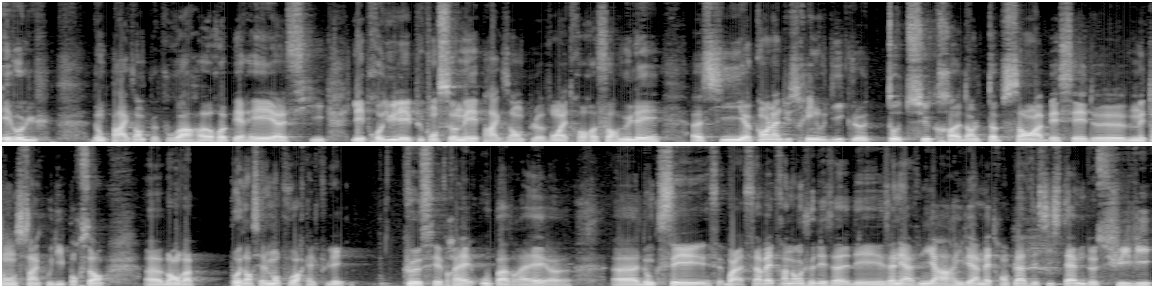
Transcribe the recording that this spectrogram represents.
évolue. Donc, par exemple, pouvoir euh, repérer euh, si les produits les plus consommés, par exemple, vont être reformulés, si quand l'industrie nous dit que le taux de sucre dans le top 100 a baissé de, mettons, 5 ou 10 ben, on va potentiellement pouvoir calculer que c'est vrai ou pas vrai. Euh, euh, donc c'est voilà, ça va être un enjeu des, années à venir, arriver à mettre en place des systèmes de suivi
